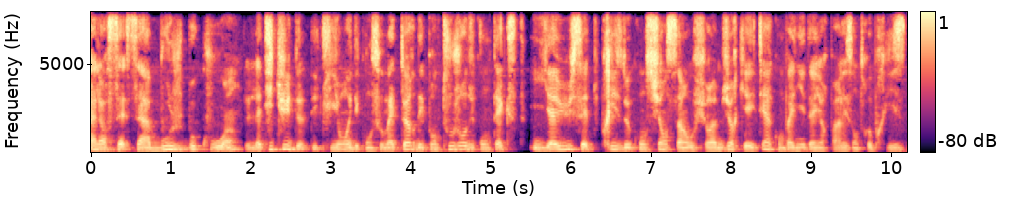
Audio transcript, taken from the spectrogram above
alors, ça, bouge beaucoup. Hein. L'attitude des clients et des consommateurs dépend toujours du contexte. Il y a eu cette prise de conscience hein, au fur et à mesure qui a été accompagnée d'ailleurs par les entreprises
